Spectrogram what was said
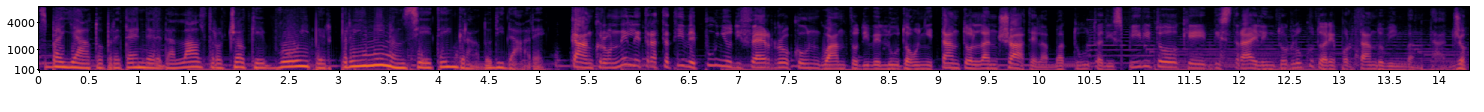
Sbagliato pretendere dall'altro ciò che voi per primi non siete in grado di dare. Cancro, nelle trattative pugno di ferro con guanto di velluto, ogni tanto lanciate la battuta di spirito che distrae l'interlocutore portandovi in vantaggio.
